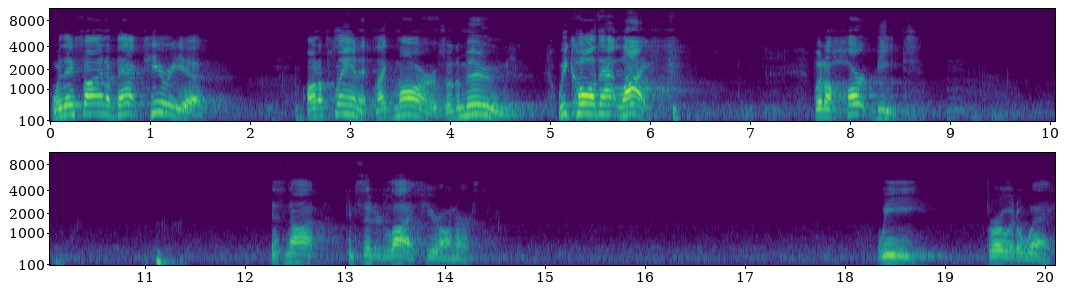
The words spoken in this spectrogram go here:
When they find a bacteria on a planet like Mars or the moon, we call that life. But a heartbeat is not considered life here on earth. We throw it away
